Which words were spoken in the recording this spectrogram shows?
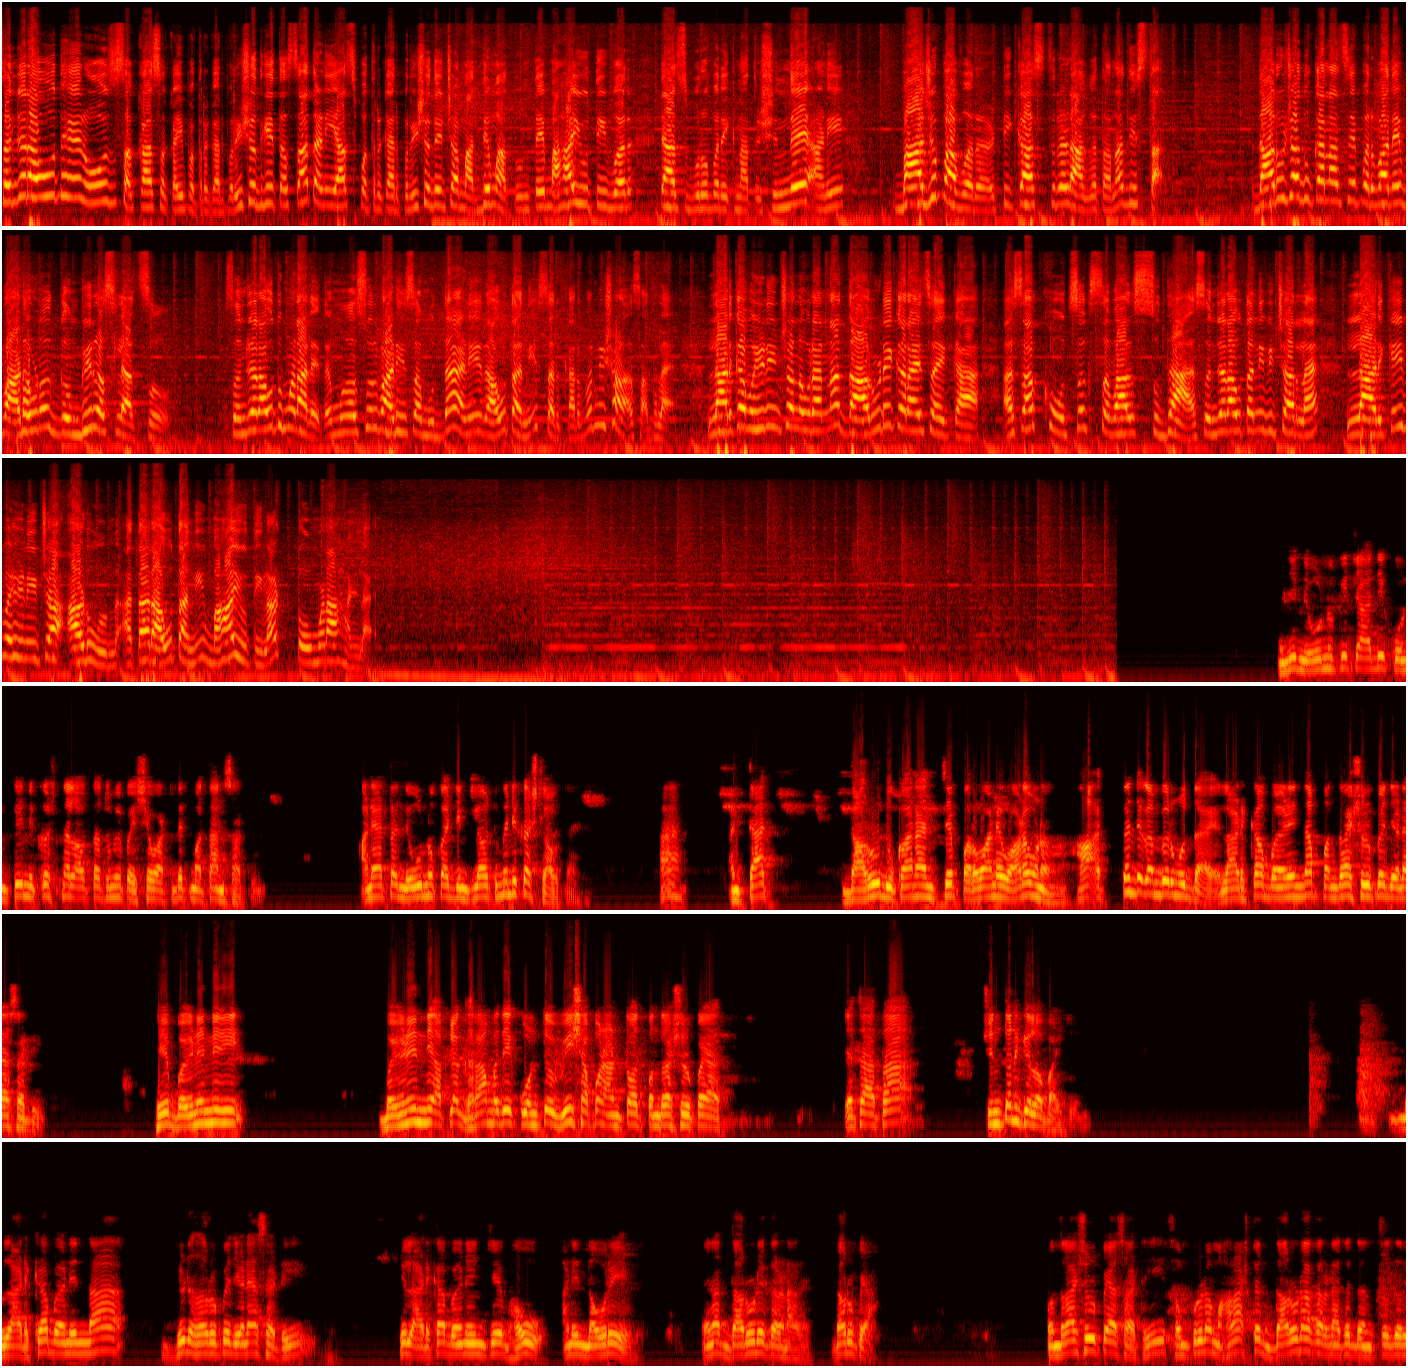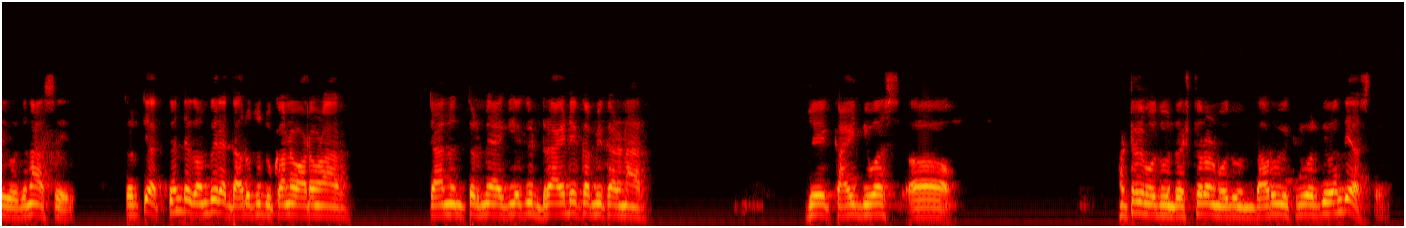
संजय राऊत हे रोज सकाळ सकाळी पत्रकार परिषद घेत असतात आणि याच पत्रकार परिषदेच्या माध्यमातून ते महायुतीवर त्याचबरोबर एकनाथ शिंदे आणि भाजपावर टीकास्त्र डागताना दिसतात. दारूच्या दुकानाचे परवाने वाढवणं गंभीर असल्याचं संजय राऊत म्हणाले तर महसूल वाढीचा मुद्दा आणि राऊतांनी सरकारवर निशाणा साधलाय. लाडक्या बहिणींच्या नवऱ्यांना दारुडे करायचंय का? असा खोचक सवाल सुद्धा संजय राऊतांनी विचारलाय. लाडके बहिणीच्या आडून आता राऊतांनी महायुतीला टोमणा हाणलाय. म्हणजे निवडणुकीच्या आधी कोणते निकष न लावता तुम्ही पैसे वाटलेत मतांसाठी? आणि आता निवडणुका जिंकल्यावर तुम्ही निकष लावताय. हा? आणि त्यात दारू दुकानांचे परवाने वाढवणं हा अत्यंत गंभीर मुद्दा आहे. लाडक्या बहिणींना पंधराशे रुपये देण्यासाठी हे बहिणींनी बहिणींनी आपल्या घरामध्ये कोणतं विष आपण आणतो आहोत पंधराशे रुपयात याचं आता चिंतन केलं पाहिजे. लाडक्या बहिणींना दीड हजार रुपये देण्यासाठी की लाडक्या बहिणींचे भाऊ आणि नवरे यांना दारुडे करणार आहे दारुप्या. पंधराशे रुपयासाठी संपूर्ण महाराष्ट्रात दारुडा करण्याचं त्यांचं जर योजना असेल तर ती अत्यंत गंभीर आहे. दारूचं दुकानं वाढवणार. त्यानंतर मी ऐकले की ड्राय डे कमी करणार. जे काही दिवस अं, हॉटेलमधून रेस्टॉरंटमधून दारू विक्रीवरती बंदी असते.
